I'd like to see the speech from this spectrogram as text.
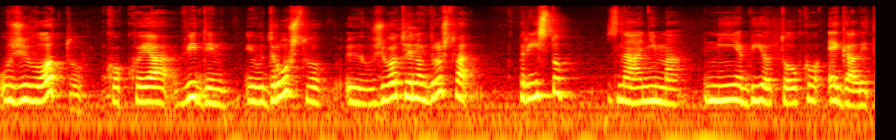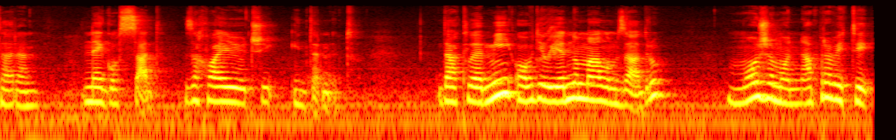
u životu, koliko ja vidim i u društvu, i u životu jednog društva, pristup znanjima nije bio toliko egalitaran nego sad, zahvaljujući internetu. Dakle, mi ovdje u jednom malom zadru možemo napraviti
